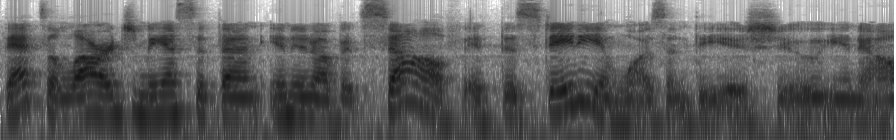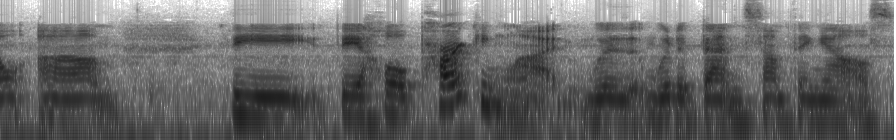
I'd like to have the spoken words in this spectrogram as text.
that's a large mass event in and of itself. If the stadium wasn't the issue, you know, um, the the whole parking lot would would have been something else.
